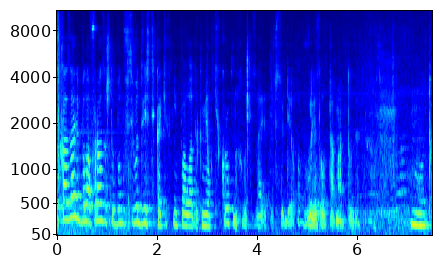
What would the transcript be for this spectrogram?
Сказали, была фраза, что было всего 200 каких неполадок, мелких, крупных, вот за это все дело. Вылезло там оттуда. Вот.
